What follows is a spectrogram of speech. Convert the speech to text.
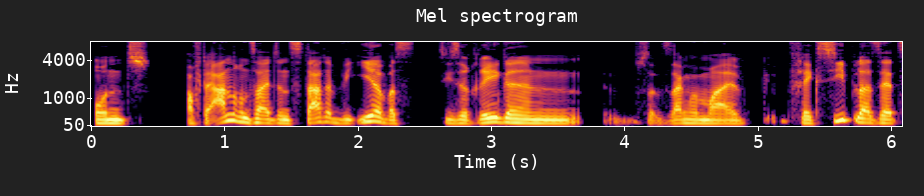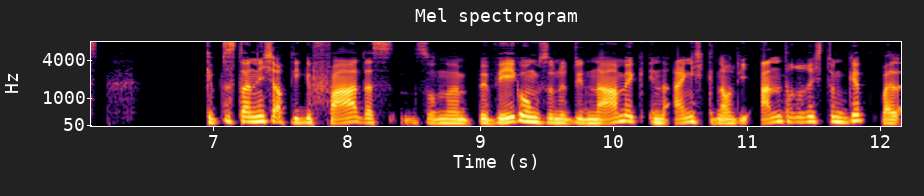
Und auf der anderen Seite ein Startup wie ihr, was diese Regeln, sagen wir mal, flexibler setzt, gibt es da nicht auch die Gefahr, dass so eine Bewegung, so eine Dynamik in eigentlich genau die andere Richtung gibt, weil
